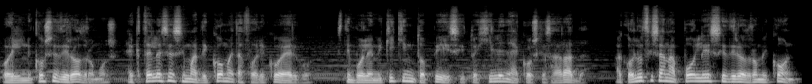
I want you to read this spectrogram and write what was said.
Ο ελληνικός σιδηρόδρομος εκτέλεσε σημαντικό μεταφορικό έργο στην πολεμική κινητοποίηση το 1940 ακολούθησαν απώλειες σιδηροδρομικών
